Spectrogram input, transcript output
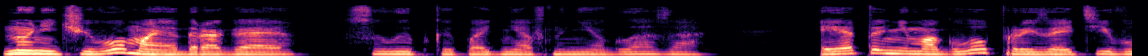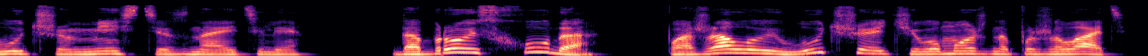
«Но ничего, моя дорогая», — с улыбкой подняв на нее глаза, «это не могло произойти в лучшем месте, знаете ли. Добро из худа, пожалуй, лучшее, чего можно пожелать.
